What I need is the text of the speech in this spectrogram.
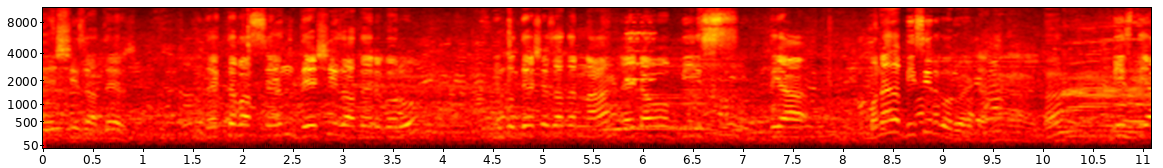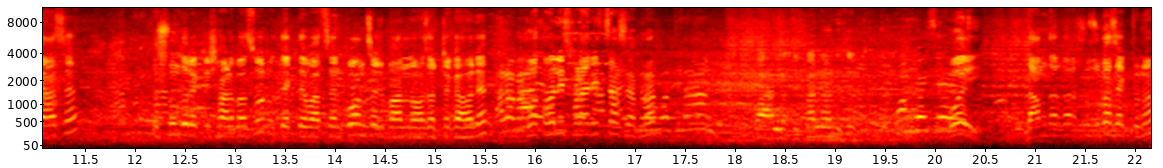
দেশি জাতের। দেখতে পাচ্ছেন দেশি জাতের গরু। কিন্তু দেশি জাতের না এটাও বিষ দিয়া মনে হয় বিসির গরু এটা। হ্যাঁ? বীজ দিয়া আছে? সুন্দর একটি ষাড় বাছুর দেখতে পাচ্ছেন পঞ্চাশ বাহান্ন হাজার টাকা হলে। কত হলে ছাড়ার ইচ্ছা আছে আপনার? ওই দাম দর করার সুযোগ আছে একটু না?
